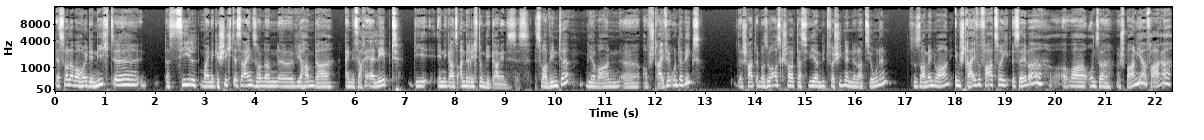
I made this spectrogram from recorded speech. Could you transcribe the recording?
Das soll aber heute nicht äh, das Ziel meiner Geschichte sein, sondern äh, wir haben da eine Sache erlebt, die in eine ganz andere Richtung gegangen ist. Es war Winter, wir waren äh, auf Streife unterwegs. Das hat immer so ausgeschaut, dass wir mit verschiedenen Nationen zusammen waren. Im Streifenfahrzeug selber war unser Spanier, Fahrer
